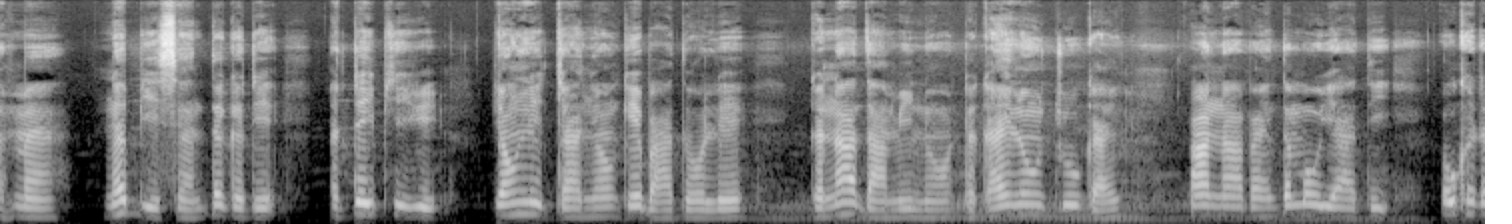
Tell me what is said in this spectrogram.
အမှန်နတ်ပြည်ဆန်တက္ကတိအတိတ်ဖြစ်၍ပြောင်းလဲကြာညောင်းခဲ့ပါတော့လေကဏတာမီနောတကိုင်းလုံးကျိုးကိုင်အာနာပိုင်သမုတ်ရသည့်ဥက္ခရ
